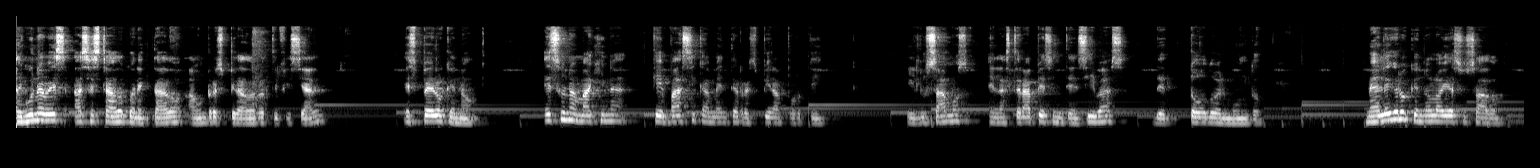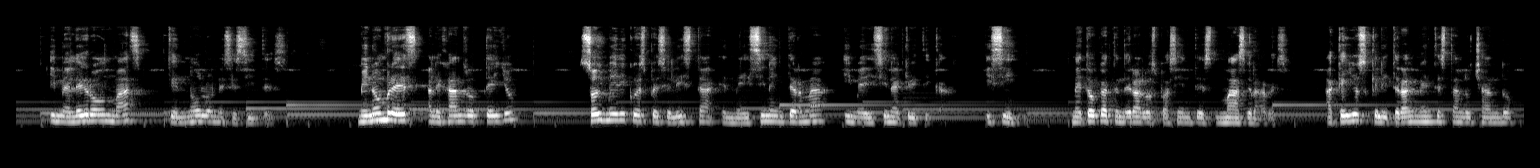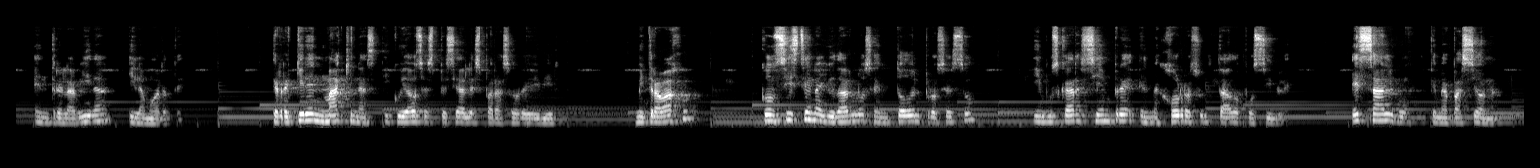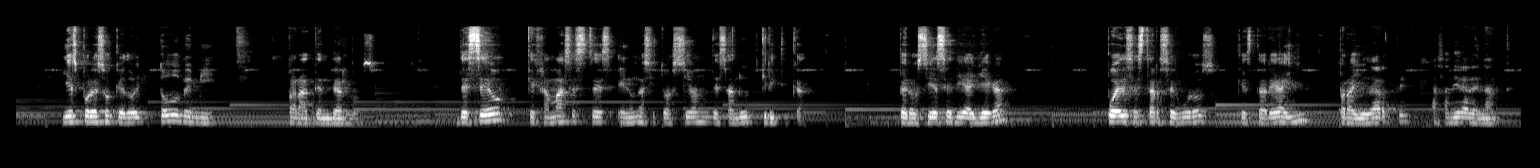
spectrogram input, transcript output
¿Alguna vez has estado conectado a un respirador artificial? Espero que no. Es una máquina que básicamente respira por ti y lo usamos en las terapias intensivas de todo el mundo. Me alegro que no lo hayas usado y me alegro aún más que no lo necesites. Mi nombre es Alejandro Tello, soy médico especialista en medicina interna y medicina crítica. Y sí, me toca atender a los pacientes más graves aquellos que literalmente están luchando entre la vida y la muerte, que requieren máquinas y cuidados especiales para sobrevivir. Mi trabajo consiste en ayudarlos en todo el proceso y buscar siempre el mejor resultado posible. Es algo que me apasiona y es por eso que doy todo de mí para atenderlos. Deseo que jamás estés en una situación de salud crítica, pero si ese día llega, puedes estar seguros que estaré ahí para ayudarte a salir adelante.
